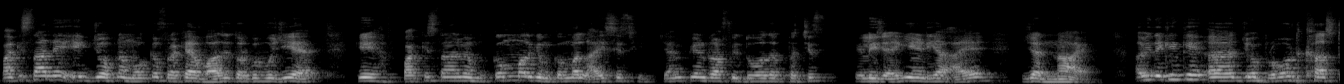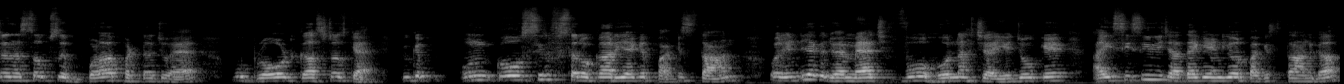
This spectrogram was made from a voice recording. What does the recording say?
پاکستان نے ایک جو اپنا موقف رکھا ہے واضح طور پر، وہ یہ ہے کہ پاکستان میں مکمل کے مکمل آئی سی سی چیمپئن ٹرافی دو ہزار پچیس کھیلی جائے گی، انڈیا آئے یا نہ آئے۔ ابھی دیکھیں کہ جو براڈ کاسٹر سب سے بڑا پھٹا جو ہے، وہ براڈ کاسٹرز کا ہے۔ کیونکہ ان کو صرف سروکار یہ ہے کہ پاکستان اور انڈیا کا جو ہے میچ وہ ہونا چاہیے، جو کہ آئی سی سی بھی چاہتا ہے کہ انڈیا اور پاکستان کا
